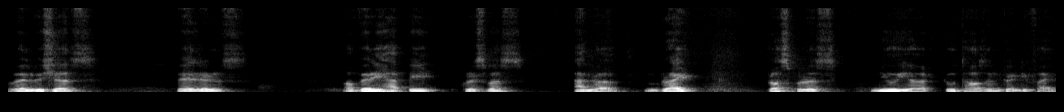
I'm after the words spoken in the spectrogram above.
well wishers, parents, a very happy Christmas and a bright, prosperous New Year 2025.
